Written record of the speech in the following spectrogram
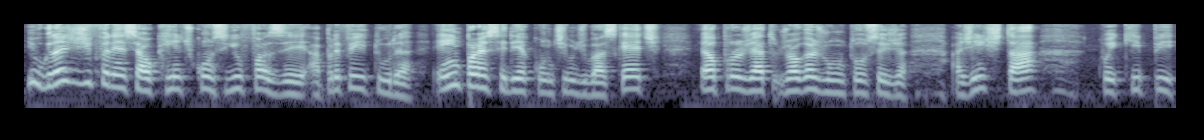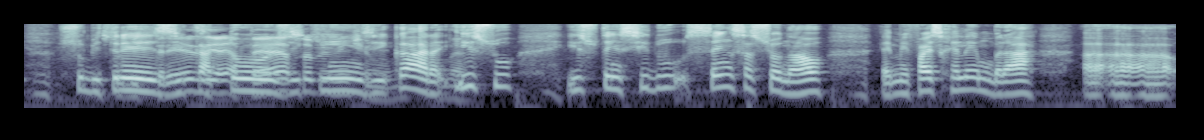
E o grande diferencial que a gente conseguiu fazer, a Prefeitura, em parceria com o time de basquete, é o projeto Joga Junto, ou seja, a gente está com equipe sub-13, sub 14, sub 15. Cara, né? isso, isso tem sido sensacional. É, me faz relembrar a, a,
